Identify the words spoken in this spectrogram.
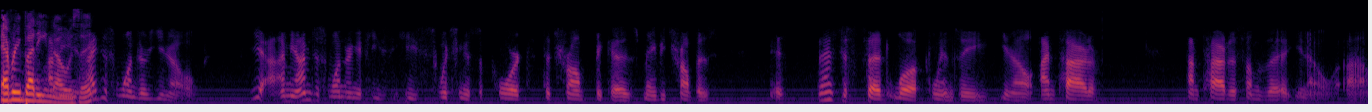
Everybody I knows mean, it. I just wonder, you know, yeah, I mean, I'm just wondering if he's he's switching his support to Trump because maybe Trump is has just said, look, Lindsey, you know, I'm tired of I'm tired of some of the you know um,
